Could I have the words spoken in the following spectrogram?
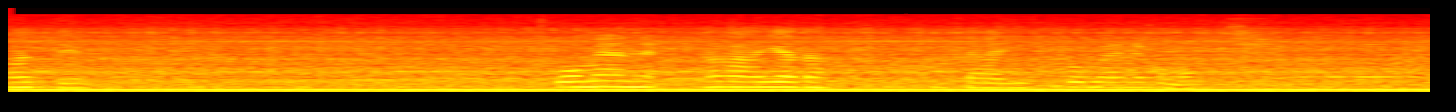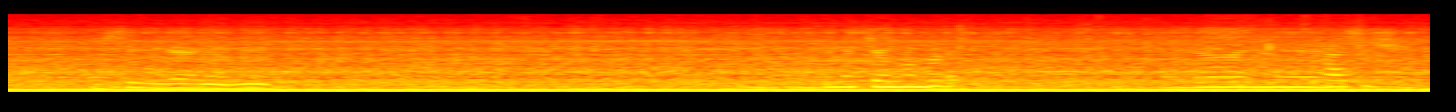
頑張ってごめんねああ嫌だ痛いごめんねごめんお尻嫌やねくまちゃん頑張れ偉いね拍手して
